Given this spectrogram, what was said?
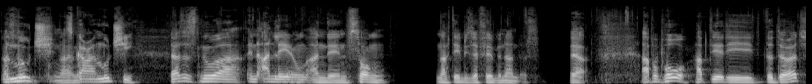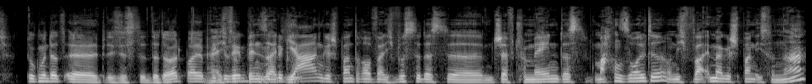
The Mooch, nein. Scaramucci. Das ist nur in Anlehnung an den Song, nach dem dieser Film benannt ist. Ja. Apropos, habt ihr die The Dirt Dokumentation, äh, dieses The Dirt Biopic Ja, ich gesehen? bin Von seit? Jahren gespannt drauf, weil ich wusste, dass äh, Jeff Tremaine das machen sollte und ich war immer gespannt. Ich so, na,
